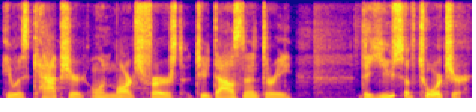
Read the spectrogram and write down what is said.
He was captured on March 1st, 2003. The use of torture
